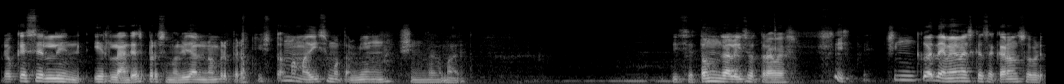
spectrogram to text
Creo que es irlandés, pero se me olvida el nombre. Pero aquí está mamadísimo también. Chingada madre. Dice Tonga lo hizo otra vez. Chingo de memes que sacaron sobre.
